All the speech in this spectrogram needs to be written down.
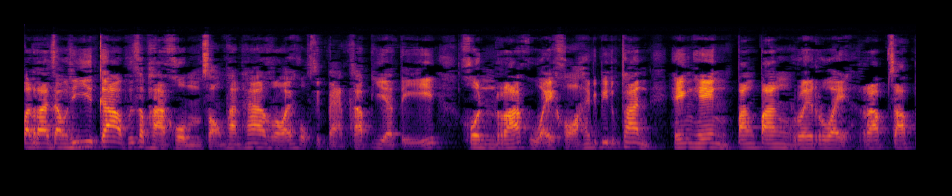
ประจำวันที่ 29 พฤษภาคม 2568 ครับเฮียตี คนรักหวยขอให้พี่ๆทุกท่านเฮงเฮงปังปังรวยรวยรับทรัพย์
